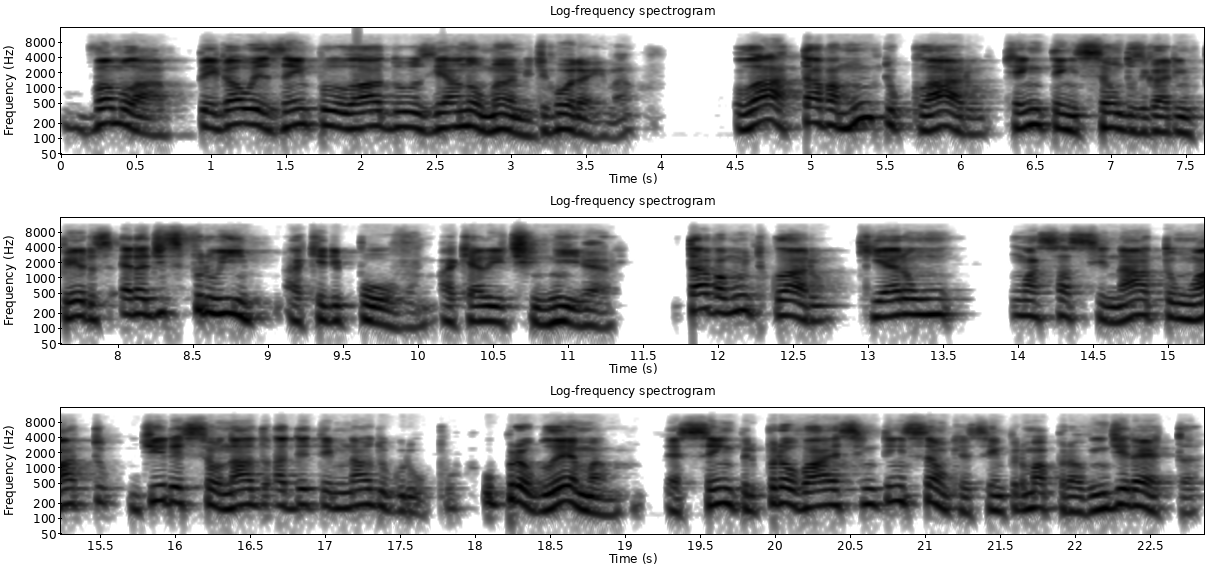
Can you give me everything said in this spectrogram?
Vamos lá, pegar o exemplo lá dos Yanomami, de Roraima. Lá estava muito claro que a intenção dos garimpeiros era destruir aquele povo, aquela etnia. Estava muito claro que era um, um assassinato, um ato direcionado a determinado grupo. O problema é sempre provar essa intenção, que é sempre uma prova indireta.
